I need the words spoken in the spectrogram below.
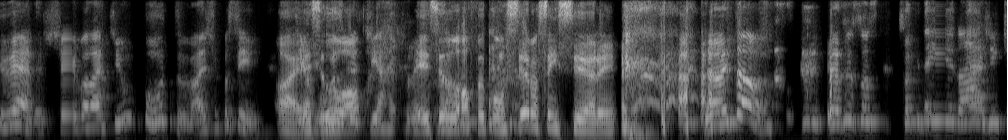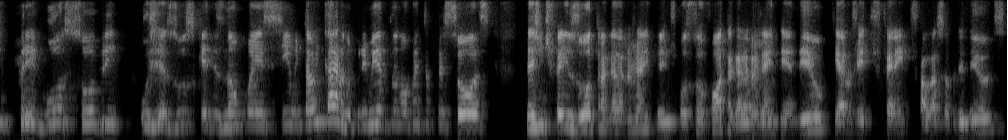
E, velho, chegou lá, tinha um puto, mas tipo assim. Ó, esse, música, LOL, esse LOL foi com ser ou sem ser, hein? Não, então. as pessoas, só que daí lá a gente pregou sobre o Jesus que eles não conheciam e tal. E, cara, no primeiro deu 90 pessoas. Daí a gente fez outra, a galera já. A gente postou foto, a galera já entendeu que era um jeito diferente de falar sobre Deus.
